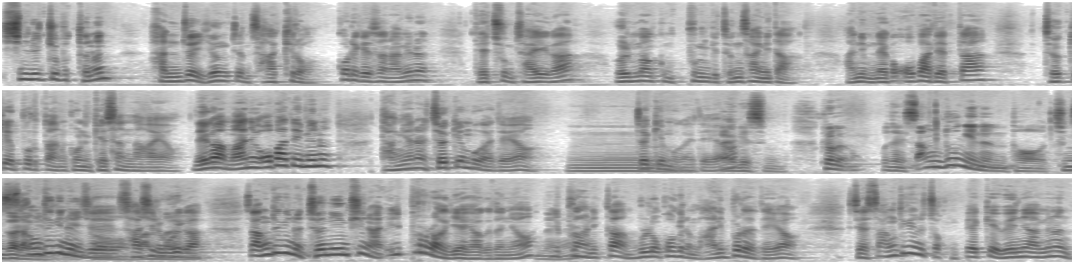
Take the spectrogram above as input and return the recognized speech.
16주부터는 한 주에 0.4kg. 그래 계산하면은 대충 자기가 얼만큼 부는 게 정상이다. 아니면 내가 오바됐다. 적게 불었다는 그런 계산 나와요. 내가 만약 오바되면은 당연히 적게 먹어야 돼요. 음, 적게 먹어야 돼요. 알겠습니다. 그러면 원장님 쌍둥이는 더 증가량이 쌍둥이는 이제 더 사실 많나요? 우리가 쌍둥이는 전 임신 한 1%라고 이야기하거든요. 네. 1% 하니까 물론 고기는 많이 불어야 돼요. 이제 쌍둥이는 조금 뺄게 왜냐하면은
